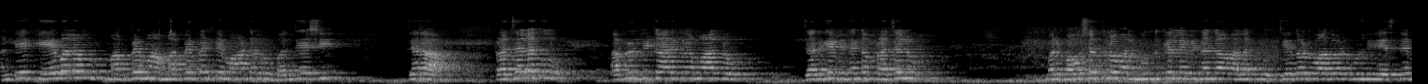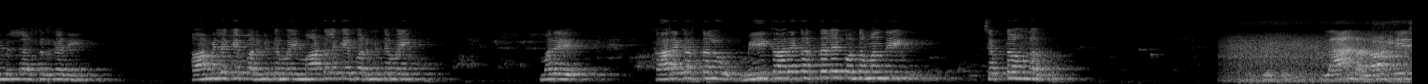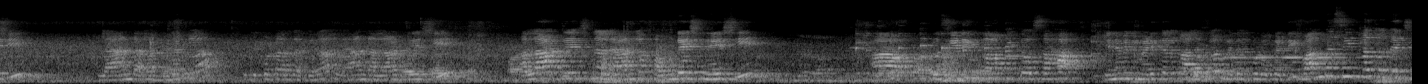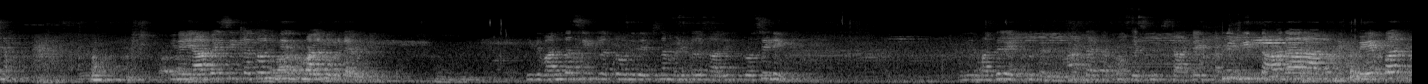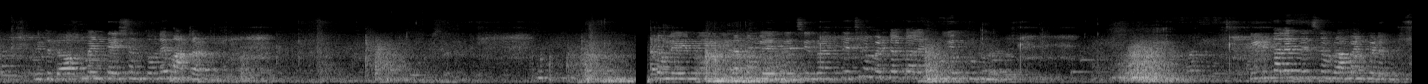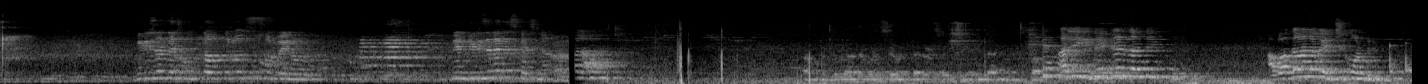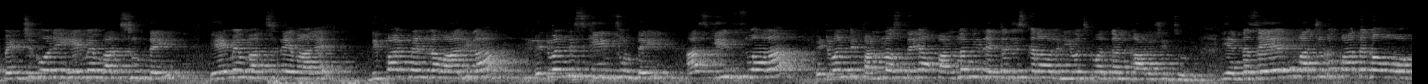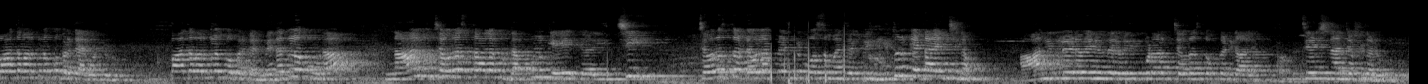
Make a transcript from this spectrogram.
అంటే కేవలం మభ్య పెట్టే మాటలు బంద్ చేసి జర ప్రజలకు అభివృద్ధి కార్యక్రమాలు జరిగే విధంగా ప్రజలు మరి భవిష్యత్తులో వాళ్ళు ముందుకెళ్ళే విధంగా వాళ్ళకు చేదోడు వాదోడు గుండి చేస్తే మెల్లి అంటారు కానీ హామీలకే పరిమితమై మాటలకే పరిమితమై. మరి కార్యకర్తలు మీ కార్యకర్తలే కొంతమంది చెప్తా ఉన్నారు. ల్యాండ్ అలాట్ చేసి ల్యాండ్ అలాట్ దగ్గర పుల్లికొట్టాల దగ్గర ల్యాండ్ అలాట్ చేసి అలాట్ చేసిన ల్యాండ్లో ఫౌండేషన్ వేసి ప్రొసీడింగ్ కాపీతో సహా ఎనిమిది మెడికల్ కాలేజ్లో మెదక్ కూడా ఒకటి. వంద సీట్లతో తెచ్చినాం. ఈయన యాభై సీట్లతో దీనికి మళ్ళీ ఇది వంద సీట్లతో తెచ్చిన మెడికల్ కాలేజ్ ప్రొసీడింగ్. నేను మధ్యలో ఎక్కుతుంది మాట్లాడేటప్పుడు మీట్ స్టార్ట్ అయింది విత్ ఆధారాలు విత్ పేపర్ విత్ డాక్యుమెంటేషన్తోనే మాట్లాడుతున్నాను. గతంలో ఏమి గతంలో ఏం తెచ్చిండ్రు. డివిజన్ తెచ్చి ముక్త ఒక్కరోజు చూసుకొని పోయిన నేను డివిజన్ తీసుకొచ్చిన. అరే ఇది ఎక్కడదండి? అవగాహన పెంచుకోండి. పెంచుకొని ఏమేం వర్క్స్ ఉంటాయి ఏమేం వర్క్స్ తేవాలి డిపార్ట్మెంట్ల వారీగా ఎటువంటి స్కీమ్స్ ఉంటాయి ఆ స్కీమ్స్ ద్వారా ఎటువంటి పనులు వస్తాయి ఆ పనుల మీద ఎట్లా తీసుకురావాలి నియోజకవర్గానికి ఆలోచించుడు. ఎంతసేపు వచ్చుడు పాత పాత వర్క్లో కొబ్బరికాయ కొట్టుడు. పాత వర్క్లో కొబ్బరికాయ. మెదక్లో కూడా నాలుగు చౌరస్తాలకు డబ్బులు కే- ఇచ్చి చౌరస్తా డెవలప్మెంట్ కోసం అని చెప్పి నిధులు కేటాయించినాం. ఆ నిధులు ఏడవైన తెలియదు. ఇప్పటివరకు చౌరస్తా ఒక్కటి కాలేదు చేసిన అని చెప్తాడు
